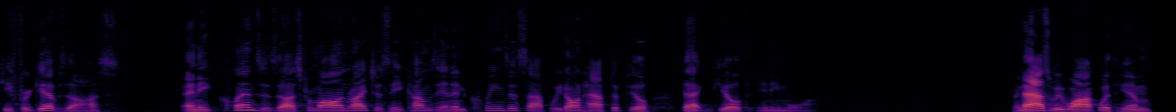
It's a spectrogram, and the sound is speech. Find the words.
He forgives us, and He cleanses us from all unrighteousness. He comes in and cleans us up. We don't have to feel that guilt anymore. And as we walk with Him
